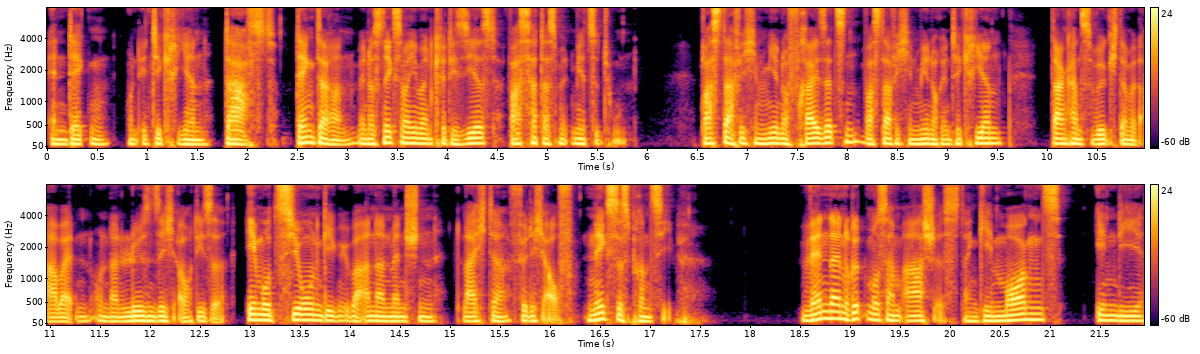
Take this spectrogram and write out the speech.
entdecken und integrieren darfst. Denk daran, wenn du das nächste Mal jemanden kritisierst, was hat das mit mir zu tun? Was darf ich in mir noch freisetzen? Was darf ich in mir noch integrieren? Dann kannst du wirklich damit arbeiten und dann lösen sich auch diese Emotionen gegenüber anderen Menschen leichter für dich auf. Nächstes Prinzip. Wenn dein Rhythmus am Arsch ist, dann geh morgens in die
